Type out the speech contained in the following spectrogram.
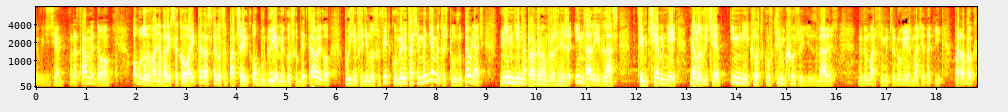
jak widzicie, wracamy do obudowywania dalej Sokoła. I teraz z tego co patrzę, obudujemy go sobie całego, później przejdziemy do sufitku. W międzyczasie będziemy coś tu uzupełniać. Niemniej naprawdę mam wrażenie, że im dalej w las, tym ciemniej. Mianowicie, im mniej klocków, tym gorzej je znaleźć. Wytłumaczcie mi, czy również macie taki paradoks.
